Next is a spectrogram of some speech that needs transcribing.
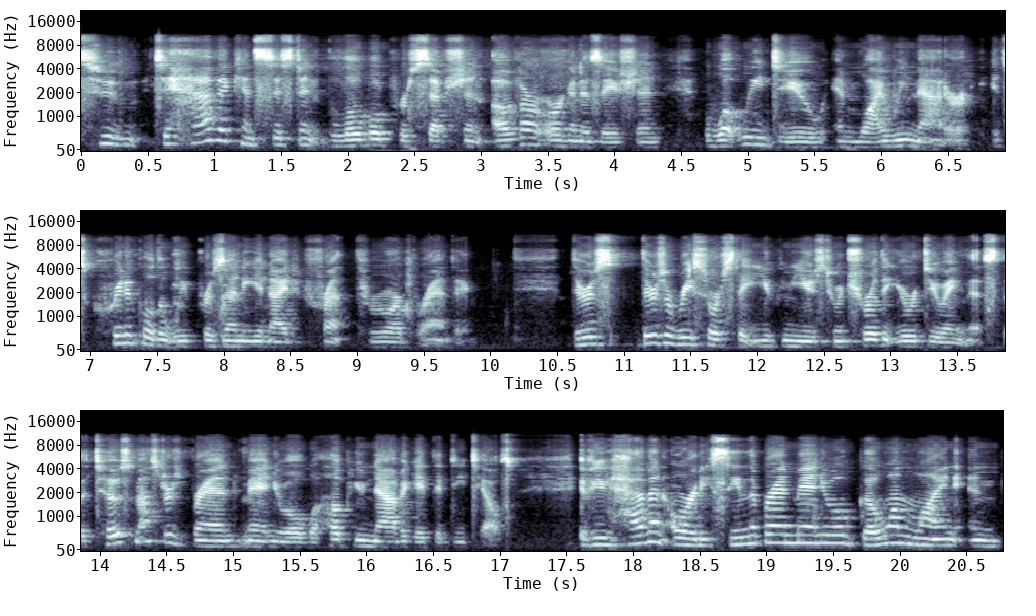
to, to have a consistent global perception of our organization, what we do, and why we matter, it's critical that we present a united front through our branding. there's, there's a resource that you can use to ensure that you're doing this. The Toastmasters brand manual will help you navigate the details. If you haven't already seen the brand manual, go online and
